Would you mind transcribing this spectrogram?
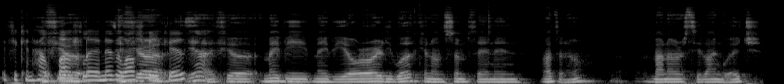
If you can help If Welsh learners or if Welsh you're- speakers, Yeah, if you're maybe maybe you're already working on something in I don't know a minority language.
